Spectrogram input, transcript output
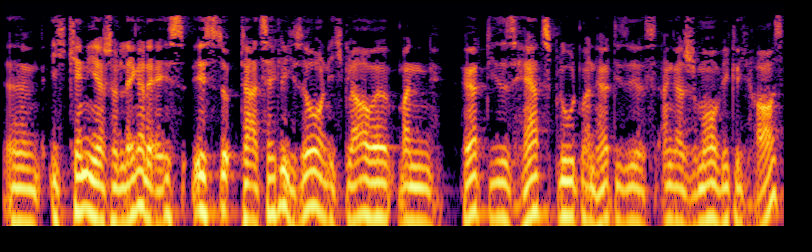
Äh, ich kenne ihn ja schon länger, der ist, ist so, tatsächlich so und ich glaube, man hört dieses Herzblut, man hört dieses Engagement wirklich raus.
